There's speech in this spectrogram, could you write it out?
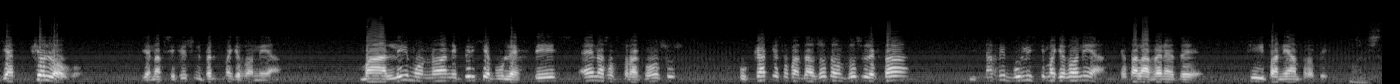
για ποιο λόγο; Για να ψηφίσουν υπέρ της Μακεδονίας. Μα αλίμονο αν υπήρχε βουλευτής, ένας από τους 300, που κάποιος θα φανταζόταν να δώσει λεφτά για να μην πουλήσει τη Μακεδονία. Καταλαβαίνετε τι είπαν οι άνθρωποι. Μάλιστα.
